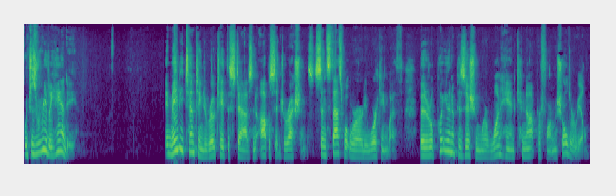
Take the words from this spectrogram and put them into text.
which is really handy. It may be tempting to rotate the staves in opposite directions, since that's what we're already working with, but it'll put you in a position where one hand cannot perform a shoulder reel.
